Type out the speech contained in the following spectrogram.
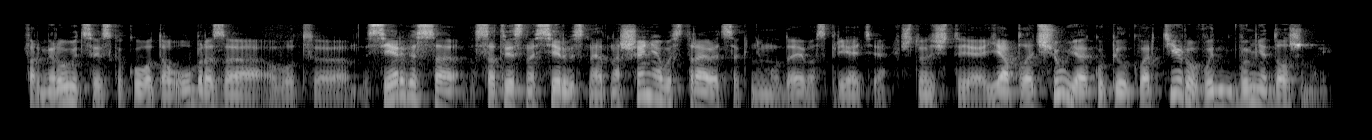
формируется из какого-то образа вот э, сервиса, соответственно, сервисные отношения выстраиваются к нему, да, и восприятие, что, значит, я плачу, я купил квартиру, вы, вы мне должны.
